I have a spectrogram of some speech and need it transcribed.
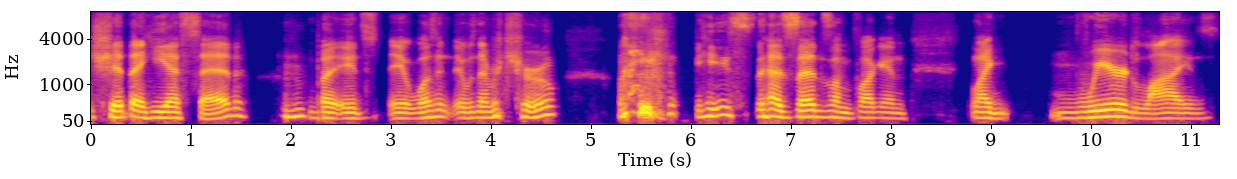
shit that he has said, Mhm. but it's it wasn't. It was never true. Like he has said some fucking like weird lies.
